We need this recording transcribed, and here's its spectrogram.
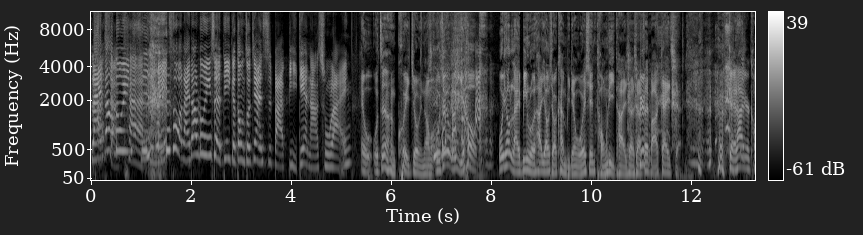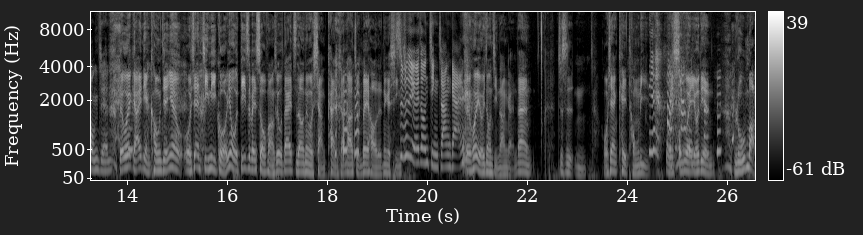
来到录音室，没错，来到录音室的第一个动作，竟然是把笔电拿出来。哎，我我真的很愧疚，你知道吗？我觉得我以后，我以后来宾如果他要求要看笔电，我会先同理他一下下，再把它盖起来，给他一个空间。对，我会。给一点空间，因为我现在经历过，因为我第一次被受访，所以我大概知道那种想看、想把它准备好的那个心情，是不是有一种紧张感？对，会有一种紧张感，但就是嗯，我现在可以同理，我的行为有点鲁莽。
